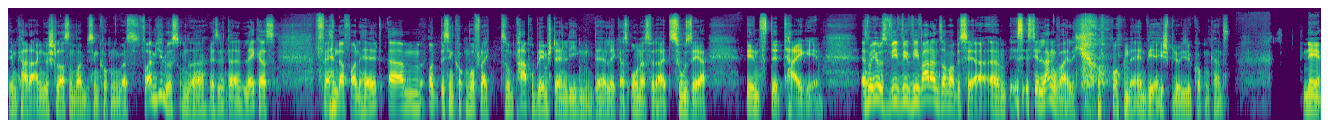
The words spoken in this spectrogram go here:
dem Kader angeschlossen, wollen ein bisschen gucken, was vor allem Julius, unser residenter Lakers Fan davon hält. Ähm, und ein bisschen gucken, wo vielleicht so ein paar Problemstellen liegen der Lakers, ohne dass wir da jetzt zu sehr ins Detail gehen. Erstmal, Julius, wie, wie, wie war dein Sommer bisher? Ähm, ist, ist dir langweilig ohne NBA-Spiele, die du gucken kannst? Nee,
